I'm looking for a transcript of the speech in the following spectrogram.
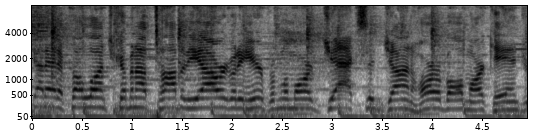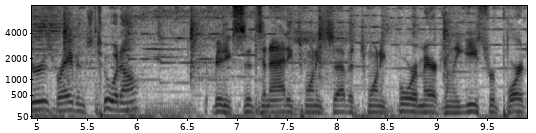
Got NFL lunch coming up, top of the hour. Going to hear from Lamar Jackson, John Harbaugh, Mark Andrews, Ravens 2 0. Beating Cincinnati 27 24. American League East report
